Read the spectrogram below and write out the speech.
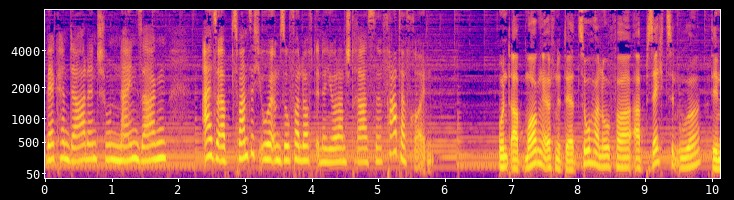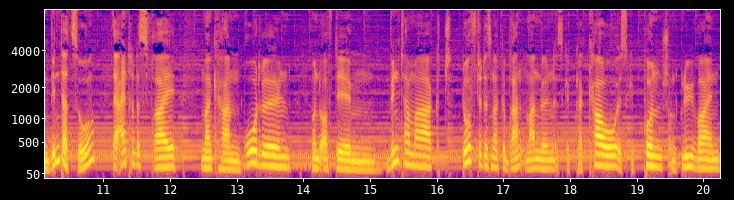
Wer kann da denn schon Nein sagen? Also ab 20 Uhr im Sofa Loft in der Jordanstraße Vaterfreuden. Und ab morgen eröffnet der Zoo Hannover ab 16 Uhr den Winterzoo. Der Eintritt ist frei. Man kann rodeln, und auf dem Wintermarkt duftet es nach gebrannten Mandeln. Es gibt Kakao, es gibt Punsch und Glühwein.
